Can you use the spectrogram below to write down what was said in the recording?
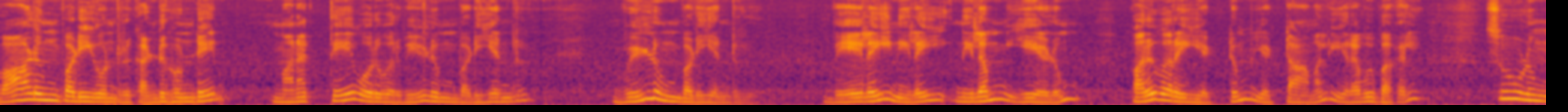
வாழும்படி ஒன்று கண்டுகொண்டேன் மனத்தே ஒருவர் வீழும்படி என்று விழும்படி என்று வேலை நிலை நிலம் ஏழும் பருவரை எட்டும் எட்டாமல் இரவு பகல் சூழும்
